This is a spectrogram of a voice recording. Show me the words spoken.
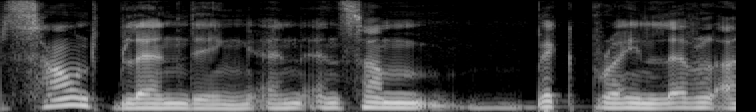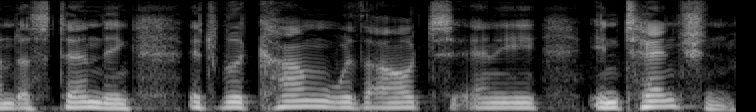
sound blending and, and some big brain level understanding, it will come without any intention.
